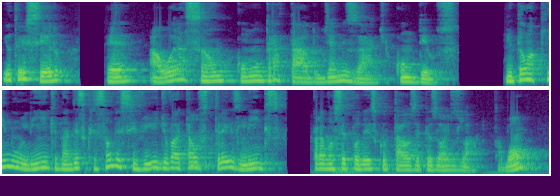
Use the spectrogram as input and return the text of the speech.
E o terceiro é a oração como um tratado de amizade com Deus. Então aqui no link, na descrição desse vídeo, vai estar os três links para você poder escutar os episódios lá, tá bom?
